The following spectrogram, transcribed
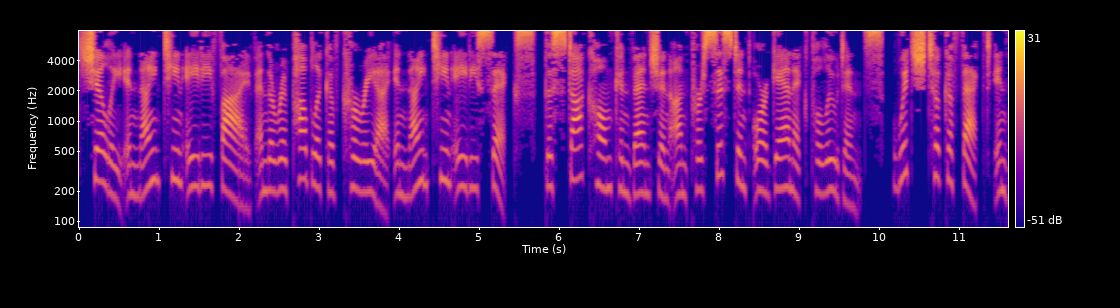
Chile in 1985 and the Republic of Korea in 1986. The Stockholm Convention on Persistent Organic Pollutants, which took effect in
